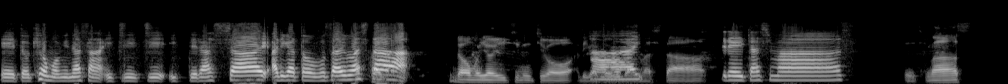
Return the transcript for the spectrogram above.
えっ、ー、と、今日も皆さん一日いってらっしゃい。ありがとうございました。はい、どうも良い一日をありがとうございました。失礼いたします。失礼します。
